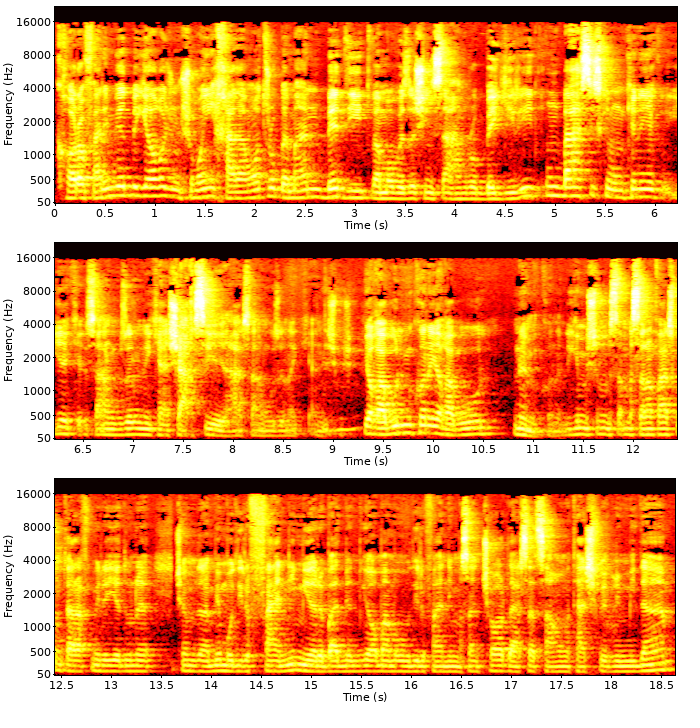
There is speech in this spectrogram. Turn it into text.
کارآفرین بیاد بگه آقا جون شما این خدمات رو به من بدید و ما بذاش این سهم رو بگیرید اون بحثی است که ممکنه یک یک سرمایه‌گذار نیکن شخصی هر سرمایه‌گذار نیکندیش میشه یا قبول می‌کنه یا قبول نمی‌کنه. دیگه میشه مثلا مثلا فرض کن طرف میره یه دونه چه می‌دونم یه مدیر فنی میاره بعد میگه آقا من به مدیر فنی مثلا 4 درصد سهام تشویقی میدم.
